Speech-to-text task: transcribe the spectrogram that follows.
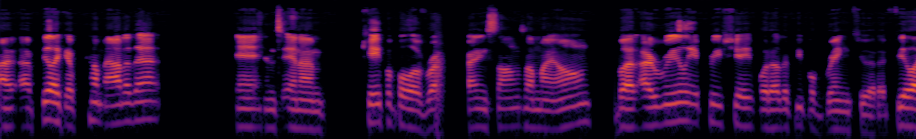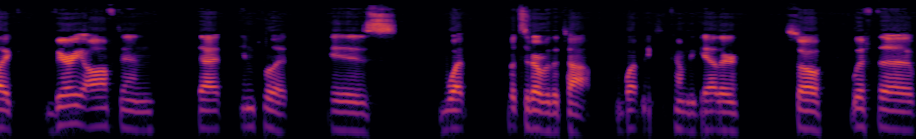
I, I feel like I've come out of that and and I'm capable of writing songs on my own. But I really appreciate what other people bring to it. I feel like very often that input is what puts it over the top, what makes it come together. So with the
